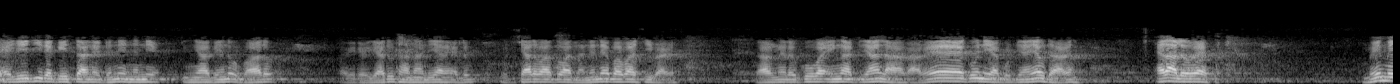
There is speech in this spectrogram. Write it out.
အဲရေးကြည့်တဲ့ကိစ္စနဲ့ဒီနေ့နှစ်နှစ်ဒီညာပင်တို့ဘာလို့အဲဒီတော့ယာတုဌာနနေရတဲ့အလုပ်တခြားတစ်ပါးသွားတာနည်းနည်းပါးပါးရှိပါတယ်ဒါပေမဲ့လို့ကိုယ်ပိုင်အင်္ဂပြန်လာတာပဲကိုယ်နေရာကိုပြန်ရောက်တာပဲအဲ့ဒါလိုပဲမိမိ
